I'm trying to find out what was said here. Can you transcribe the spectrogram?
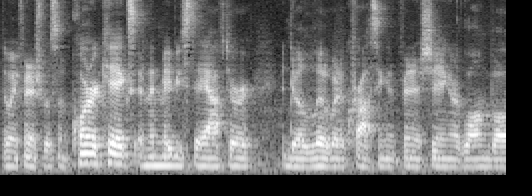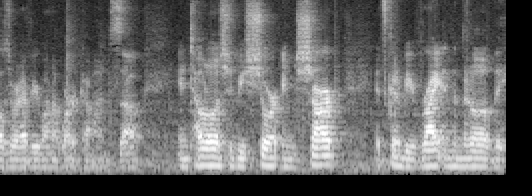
Then we finish with some corner kicks and then maybe stay after and do a little bit of crossing and finishing or long balls or whatever you want to work on. So in total, it should be short and sharp. It's going to be right in the middle of the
